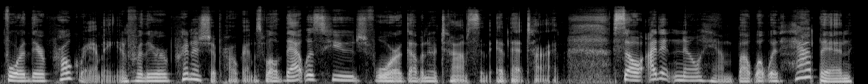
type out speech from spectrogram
for their programming and for their apprenticeship programs. Well, that was huge for Governor Thompson at that time. So I didn't know him, but what would happen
